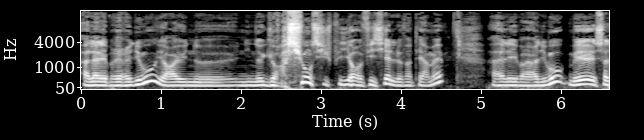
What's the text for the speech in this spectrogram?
à la librairie du Mot. Il y aura une, une inauguration, si je puis dire, officielle le 21 mai à la librairie du Mot. Mais ça,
